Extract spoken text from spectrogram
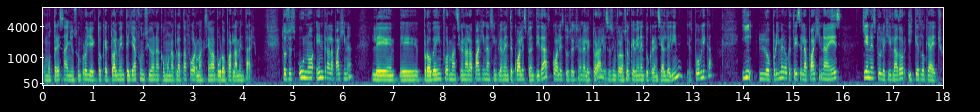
como tres años un proyecto que actualmente ya funciona como una plataforma que se llama Buro Parlamentario. Entonces, uno entra a la página, le eh, provee información a la página, simplemente cuál es tu entidad, cuál es tu sección electoral, esa es información que viene en tu credencial del INE y es pública, y lo primero que te dice la página es quién es tu legislador y qué es lo que ha hecho,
